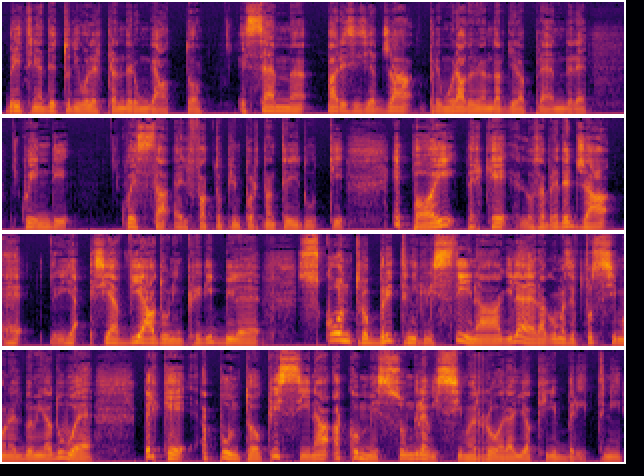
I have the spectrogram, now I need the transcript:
Britney ha detto di voler prendere un gatto e Sam pare si sia già premurato di andarglielo a prendere. Quindi questo è il fatto più importante di tutti. E poi, perché lo saprete già, è si è avviato un incredibile scontro Britney-Cristina Aguilera come se fossimo nel 2002 perché appunto Cristina ha commesso un gravissimo errore agli occhi di Britney,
